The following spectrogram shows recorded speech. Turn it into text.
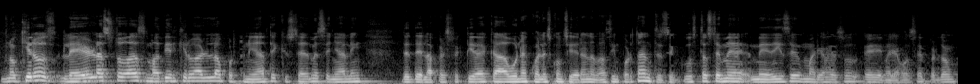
no quiero leerlas todas, más bien quiero darle la oportunidad de que ustedes me señalen desde la perspectiva de cada una cuáles consideran las más importantes. Si gusta, usted me, dice, María, eh, María José, perdón,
